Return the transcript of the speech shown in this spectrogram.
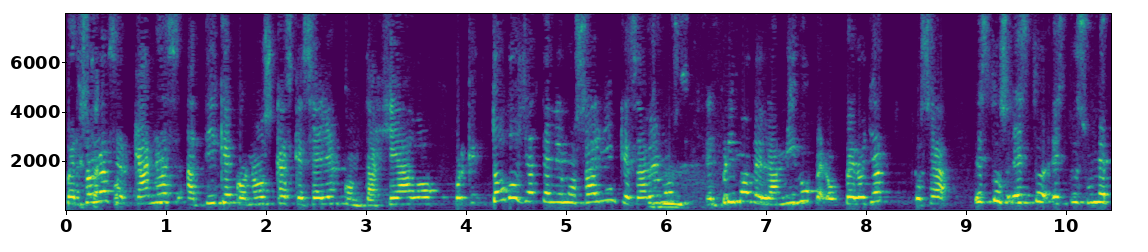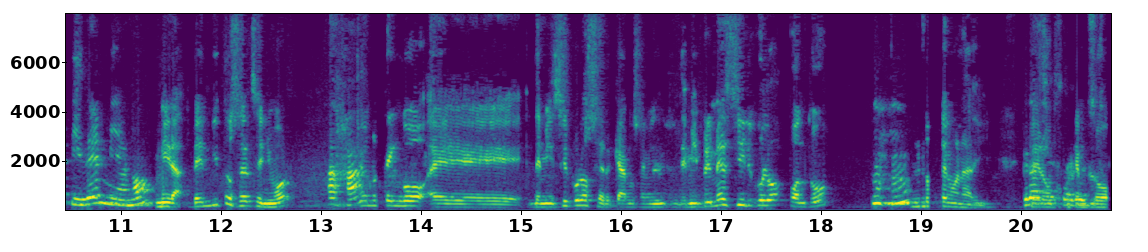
Personas cercanas a ti que conozcas, que se hayan contagiado, porque todos ya tenemos a alguien que sabemos, el primo del amigo, pero, pero ya, o sea, esto, esto, esto es una epidemia, ¿no? Mira, bendito sea el Señor, yo no tengo eh, de mis círculos cercanos, de mi primer círculo, pon tú, no tengo nadie. Pero, por ejemplo,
